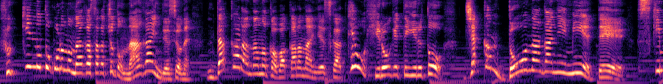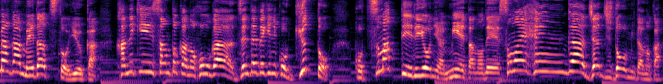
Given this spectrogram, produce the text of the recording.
腹筋のところの長さがちょっと長いんですよね。だからなのかわからないんですが、手を広げていると、若干胴長に見えて、隙間が目立つというか、金金さんとかの方が全体的にこうギュッと、こう詰まっているようには見えたので、その辺がジャッジどう見たのか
